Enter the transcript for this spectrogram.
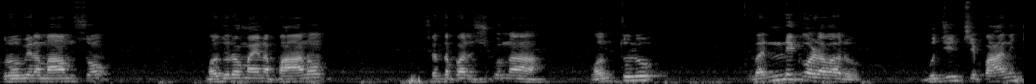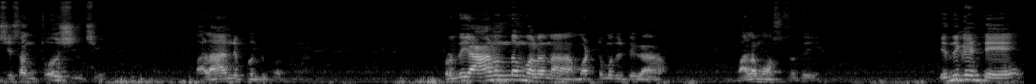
క్రోవిన మాంసం మధురమైన పానం సిద్ధపరుచుకున్న వంతులు ఇవన్నీ కూడా వారు భుజించి పానించి సంతోషించి బలాన్ని పొందుకుంటున్నారు. హృదయ ఆనందం వలన మొట్టమొదటిగా బలం వస్తుంది. ఎందుకంటే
